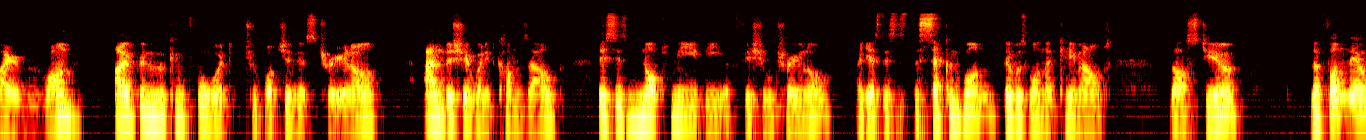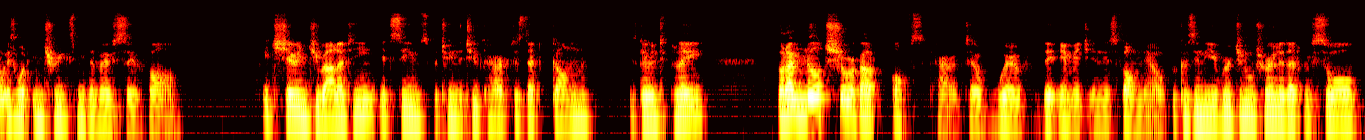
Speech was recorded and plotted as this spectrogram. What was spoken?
Hi everyone. I've been looking forward to watching this trailer and the show when it comes out. This is not me the official trailer. I guess this is the second one. There was one that came out last year. The thumbnail is what intrigues me the most so far. It's showing duality, it seems, between the two characters that Gun is going to play. But I'm not sure about Off's character with the image in this thumbnail, because in the original trailer that we saw,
